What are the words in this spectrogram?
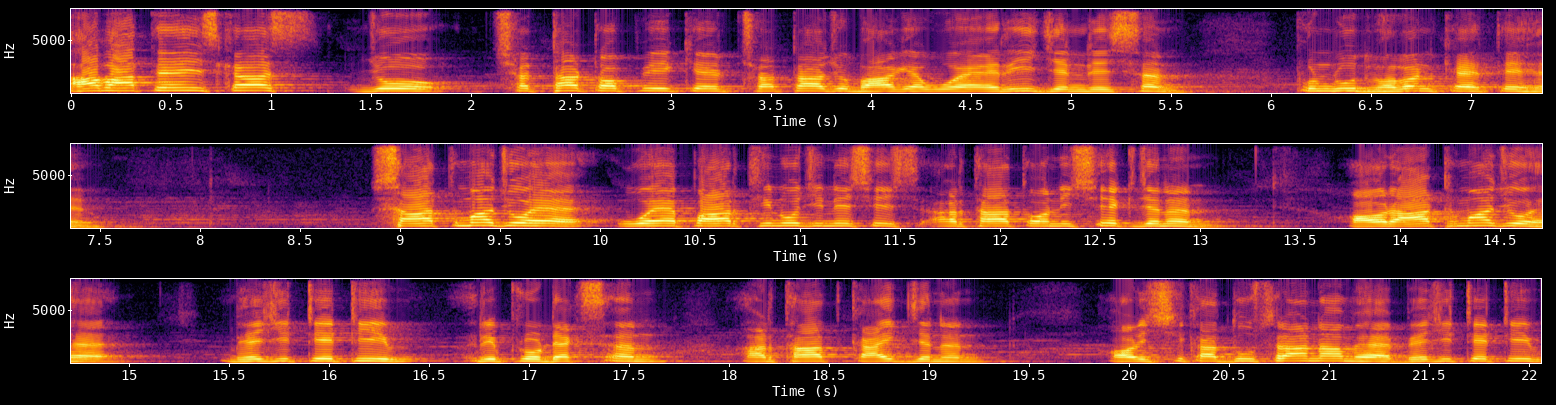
अब आते हैं इसका जो छठा टॉपिक है, छठा जो भाग है, वो है रीजनरेशन पुनरुद्भवन कहते हैं। सातवां जो है, वो है पार्थिनोजिनेसिस, अर्थात अनिषेक जनन। और आठवां जो है वेजिटेटिव रिप्रोडक्शन अर्थात कायिक जनन। और इसी का दूसरा नाम है वेजिटेटिव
